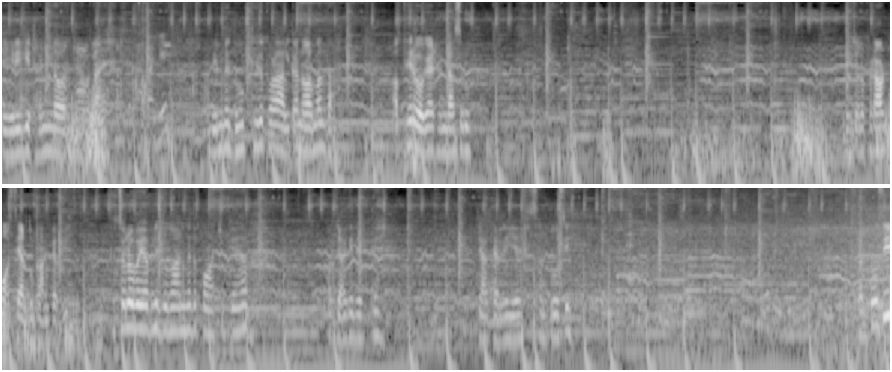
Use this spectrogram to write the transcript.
टिहरी की ठंड और क्या बताएँ। दिन में धूप थी तो थोड़ा हल्का नॉर्मल था। अब फिर हो गया ठंडा शुरू। तो चलो फटाफट पहुँचते यार दुकान पे अपनी। तो चलो भाई अपनी दुकान में तो पहुँच चुके हैं अब। अब जाके देखते हैं क्या कर रही है संतोषी। संतोषी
